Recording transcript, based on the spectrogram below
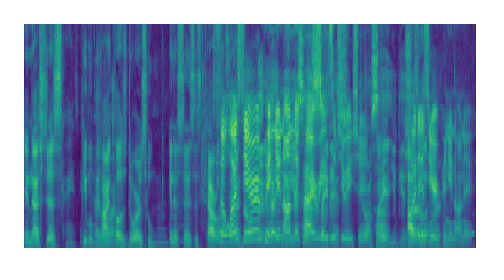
and that's just crazy. people They behind want- closed doors who, in a sense, is cowardly. So what's sin. Your with it. Hey, opinion on the says say Kyrie this. Situation? You, don't say Huh? it, you get I shot feel your opinion on it?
